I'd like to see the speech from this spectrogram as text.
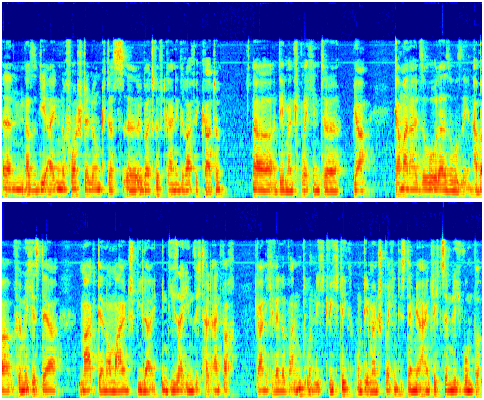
Ähm, also die eigene Vorstellung, das äh, übertrifft keine Grafikkarte. Äh, dementsprechend, äh, ja, kann man halt so oder so sehen. Aber für mich ist der Markt der normalen Spieler in dieser Hinsicht halt einfach gar nicht relevant und nicht wichtig und dementsprechend ist der mir eigentlich ziemlich wumpe.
